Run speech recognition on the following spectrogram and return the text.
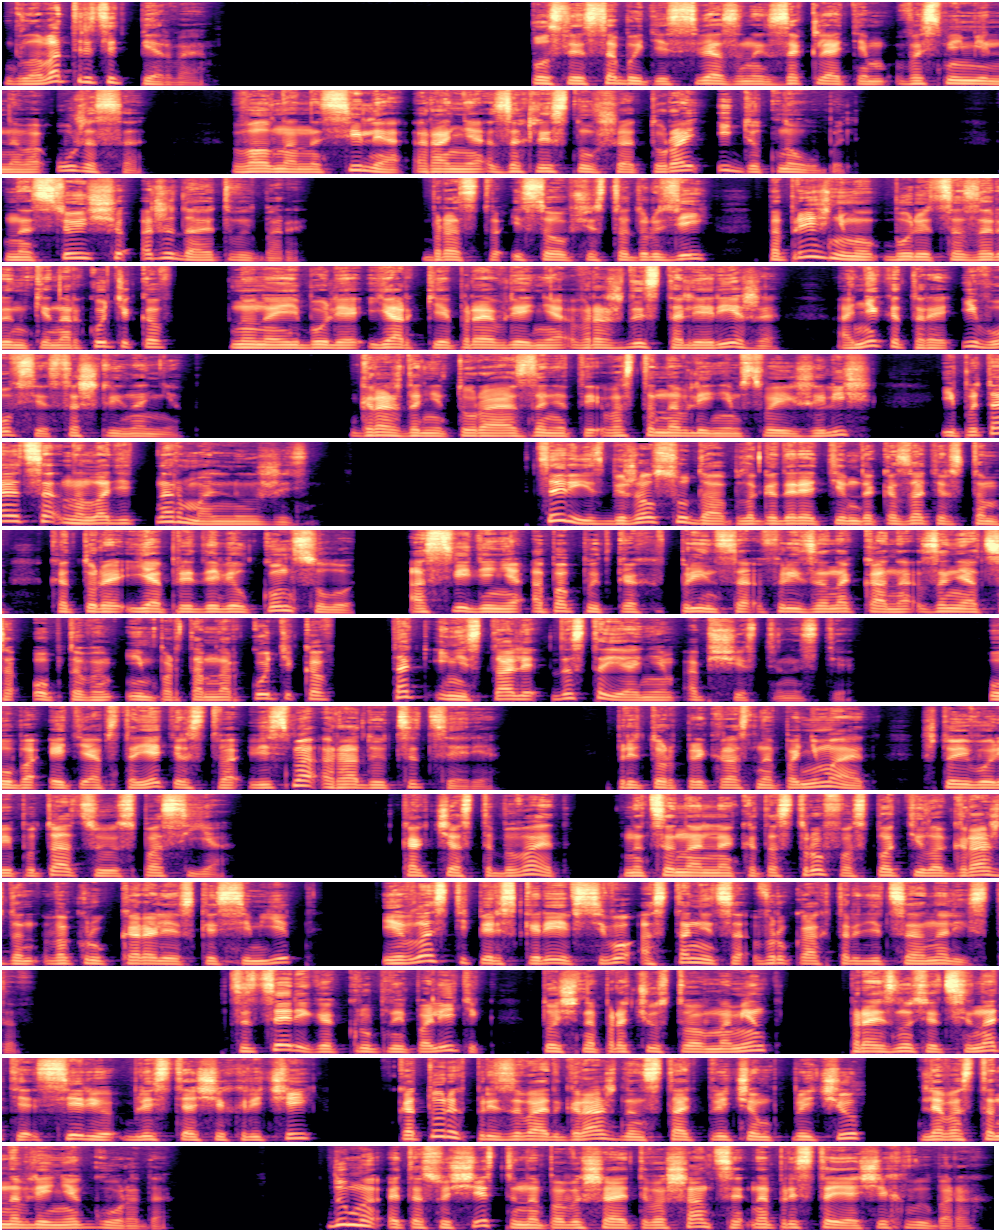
Глава 31. После событий, связанных с заклятием восьмимильного ужаса, волна насилия, ранее захлестнувшая Турай, идет на убыль. Нас все еще ожидают выборы. Братство и сообщество друзей по-прежнему борются за рынки наркотиков, но наиболее яркие проявления вражды стали реже, а некоторые и вовсе сошли на нет. Граждане Турая заняты восстановлением своих жилищ и пытаются наладить нормальную жизнь. Церий избежал суда благодаря тем доказательствам, которые я предъявил консулу, а сведения о попытках принца Фризена Кана заняться оптовым импортом наркотиков так и не стали достоянием общественности. Оба эти обстоятельства весьма радуют Цицерия. Притор прекрасно понимает, что его репутацию спас я. Как часто бывает, национальная катастрофа сплотила граждан вокруг королевской семьи, и власть теперь, скорее всего, останется в руках традиционалистов. Цицерий, как крупный политик, точно прочувствовав момент, произносит в Сенате серию блестящих речей, в которых призывает граждан стать плечом к плечу для восстановления города. Думаю, это существенно повышает его шансы на предстоящих выборах.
